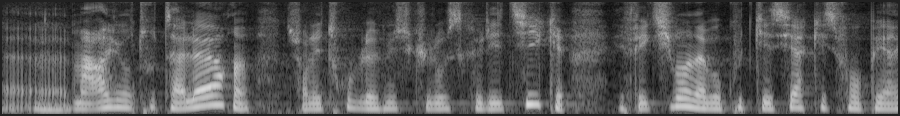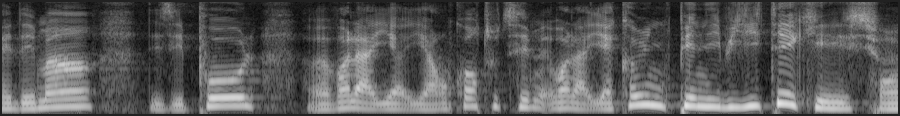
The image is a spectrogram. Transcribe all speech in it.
euh, Marion tout à l'heure sur les troubles musculo-squelettiques. Effectivement, on a beaucoup de caissières qui se font opérer des mains, des épaules. Euh, voilà, il y, a, il y a encore toutes ces, voilà, il y a comme une pénibilité qui est sur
